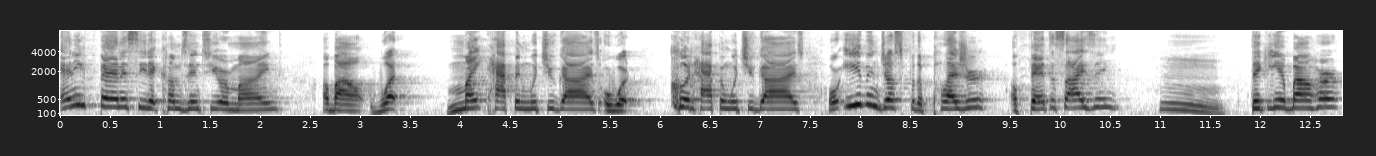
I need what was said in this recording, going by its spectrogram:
Any fantasy that comes into your mind about what might happen with you guys or what could happen with you guys, or even just for the pleasure of fantasizing, hmm, thinking about her,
